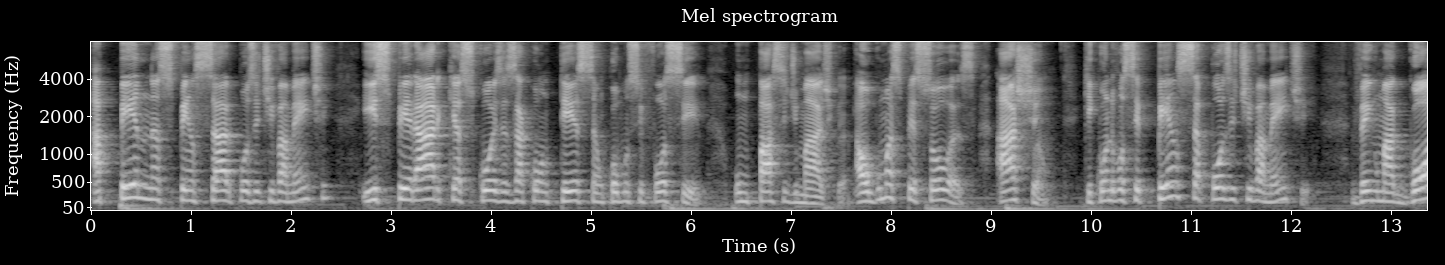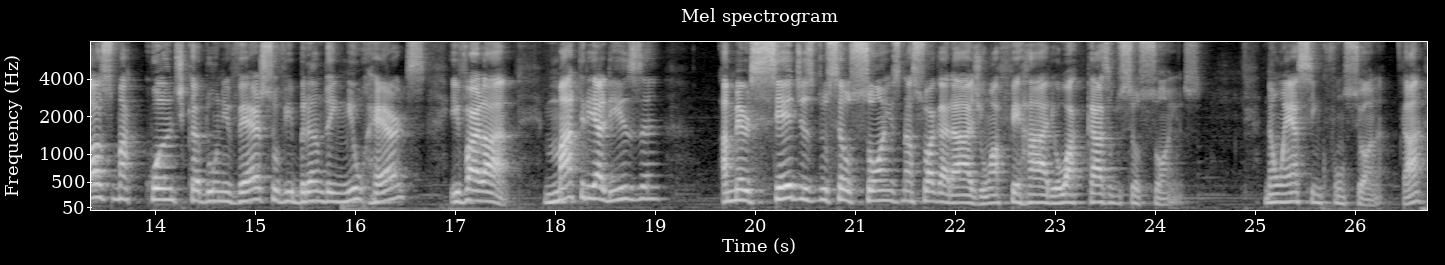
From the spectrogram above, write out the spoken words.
apenas pensar positivamente e esperar que as coisas aconteçam como se fosse um passe de mágica. Algumas pessoas acham que quando você pensa positivamente, vem uma gosma quântica do universo vibrando em mil hertz e vai lá, materializa a Mercedes dos seus sonhos na sua garagem, ou a Ferrari ou a casa dos seus sonhos. Não é assim que funciona, tá?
